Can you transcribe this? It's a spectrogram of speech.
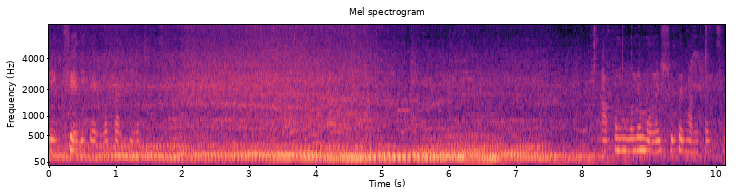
দেখছে এদিকে একবার তাকিয়ে এখন মনে মনের সুখে ধান খাচ্ছে।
